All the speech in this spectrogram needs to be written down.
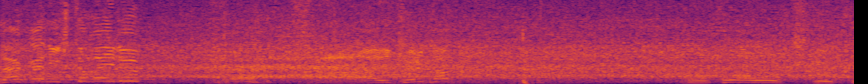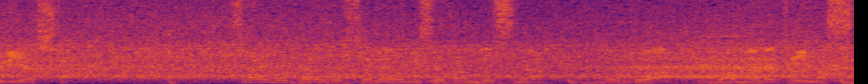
中に人がいる。さあいけるか。ここは大きくクリアした。最後からの攻めを見せたんですがここは阻まれています。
